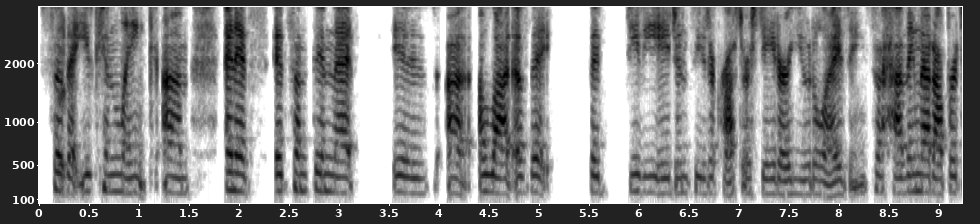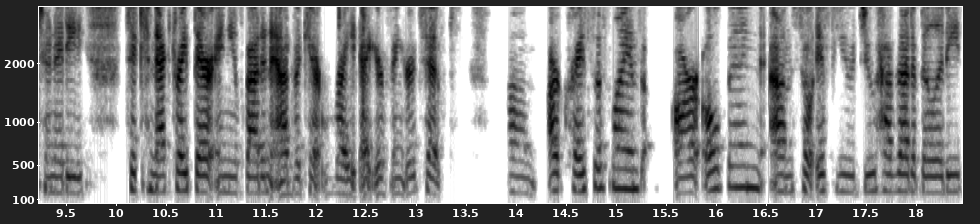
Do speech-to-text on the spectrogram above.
so Good. that you can link um, and it's it's something that is uh, a lot of the the DV agencies across our state are utilizing. So having that opportunity to connect right there and you've got an advocate right at your fingertips. Um, our crisis lines are open. Um, so if you do have that ability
